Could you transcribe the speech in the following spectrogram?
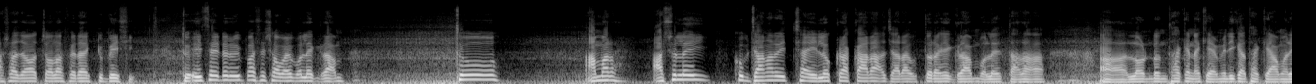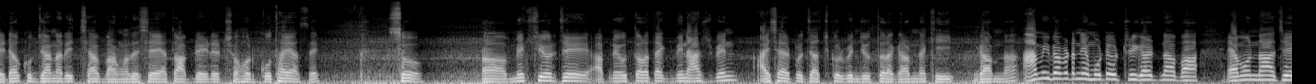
আসা যাওয়া, চলাফেরা একটু বেশি। তো এই সাইডের ওই পাশে সবাই বলে গ্রাম। তো আমার আসলেই খুব জানার ইচ্ছা, এই লোকরা কারা? যারা উত্তরাকে গ্রাম বলে, তারা লন্ডন থাকে নাকি আমেরিকা থাকে, আমার এটাও খুব জানার ইচ্ছা। বাংলাদেশে এত আপডেটেড শহর কোথায় আছে? সো মেক শিওর যে আপনি উত্তরাতে একদিন আসবেন, আইসা এরপর জাজ করবেন যে উত্তরা গ্রাম নাকি গ্রাম না। আমি ব্যাপারটা নিয়ে মোটেও ট্রিগার্ড না বা এমন না যে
